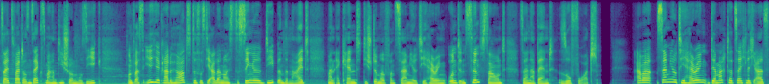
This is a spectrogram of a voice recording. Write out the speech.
Seit 2006 machen die schon Musik. Und was ihr hier gerade hört, das ist die allerneueste Single Deep in the Night. Man erkennt die Stimme von Samuel T. Herring und den Synth-Sound seiner Band sofort. Aber Samuel T. Herring, der macht tatsächlich als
